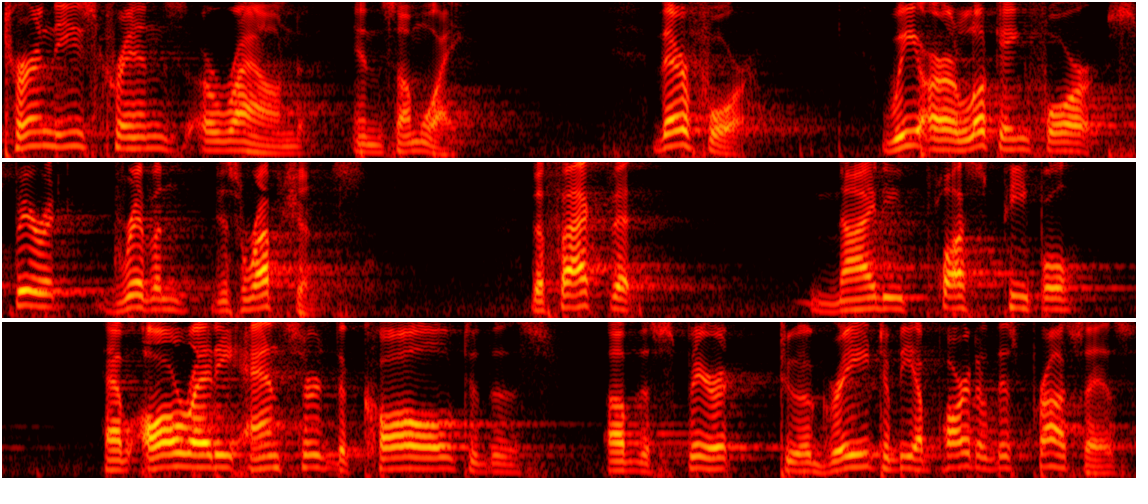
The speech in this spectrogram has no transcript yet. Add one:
turn these trends around in some way. Therefore, we are looking for spirit driven disruptions. The fact that 90 plus people have already answered the call the, of the Spirit to agree to be a part of this process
